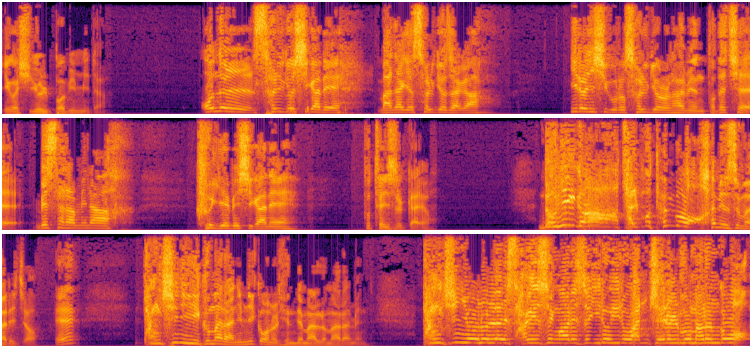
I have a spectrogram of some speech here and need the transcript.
이것이 율법입니다. 오늘 설교 시간에 만약에 설교자가 이런 식으로 설교를 하면 도대체 몇 사람이나 그 예배 시간에 붙어 있을까요? 너희가 잘못한 거 하면서 말이죠. 예? 당신이 그 말 아닙니까? 오늘 현대말로 말하면. 당신이 오늘날 사회생활에서 이러이러한 죄를 범하는 거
